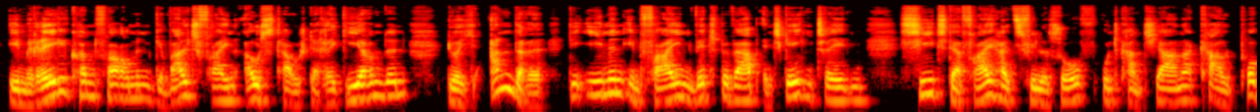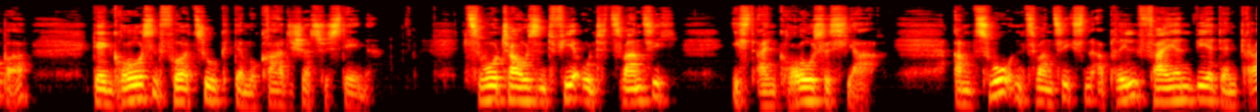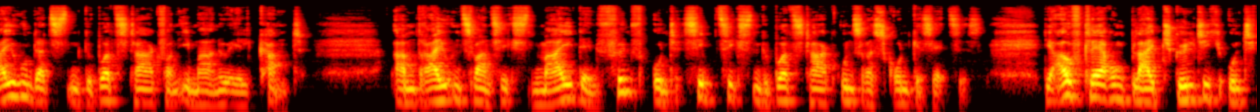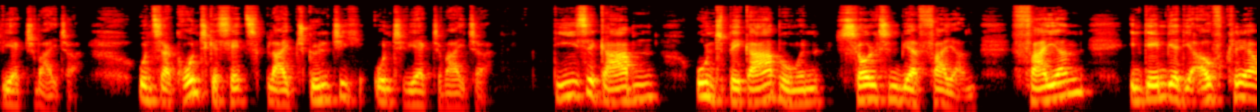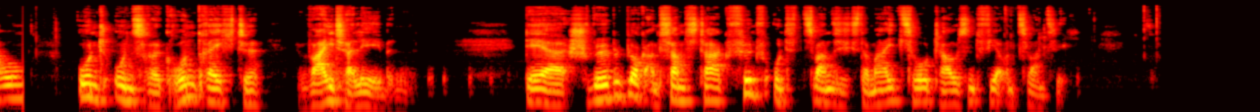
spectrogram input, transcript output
Im regelkonformen, gewaltfreien Austausch der Regierenden durch andere, die ihnen im freien Wettbewerb entgegentreten, sieht der Freiheitsphilosoph und Kantianer Karl Popper den großen Vorzug demokratischer Systeme. 2024 ist ein großes Jahr. Am 22. April feiern wir den 300. Geburtstag von Immanuel Kant. Am 23. Mai den 75. Geburtstag unseres Grundgesetzes. Die Aufklärung bleibt gültig und wirkt weiter. Unser Grundgesetz bleibt gültig und wirkt weiter. Diese Gaben und Begabungen sollten wir feiern. Feiern, indem wir die Aufklärung und unsere Grundrechte weiterleben. Der Schwöbelblock am Samstag, 25. Mai 2024.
